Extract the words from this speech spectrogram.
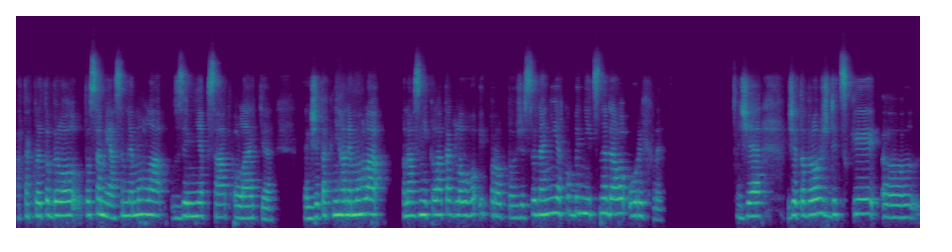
a takhle to bylo, to jsem, já jsem nemohla v zimě psát o létě. Takže ta kniha nemohla, ona vznikla tak dlouho i proto, že se na ní jakoby nic nedalo urychlit. Že, že to bylo vždycky, uh,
